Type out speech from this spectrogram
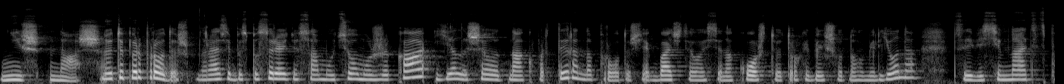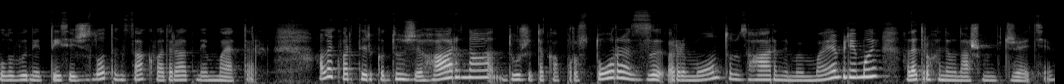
ніж наше. Ну і тепер продаж. Наразі безпосередньо саме у цьому ЖК є лише одна квартира на продаж. Як бачите, ось вона коштує трохи більше 1 мільйона, це 18,5 тисяч злотих за квадратний метр. Але квартирка дуже гарна, дуже така простора, з ремонтом, з гарними меблями, але трохи не у нашому бюджеті.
